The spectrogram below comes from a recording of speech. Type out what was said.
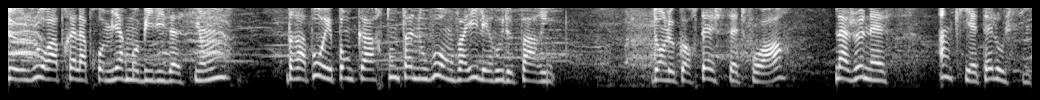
Deux jours après la première mobilisation, drapeaux et pancartes ont à nouveau envahi les rues de Paris. Dans le cortège cette fois, la jeunesse inquiète elle aussi.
